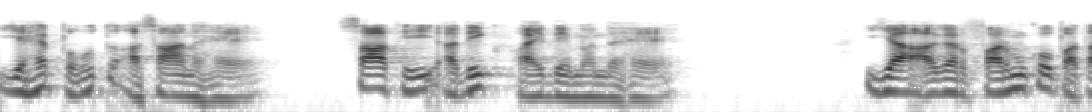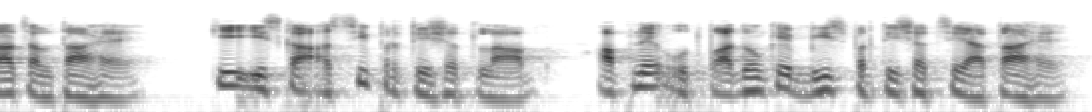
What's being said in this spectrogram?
यह बहुत आसान है, साथ ही अधिक फ़ायदेमंद है। या अगर फर्म को पता चलता है कि इसका 80 प्रतिशत लाभ अपने उत्पादों के 20 प्रतिशत से आता है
